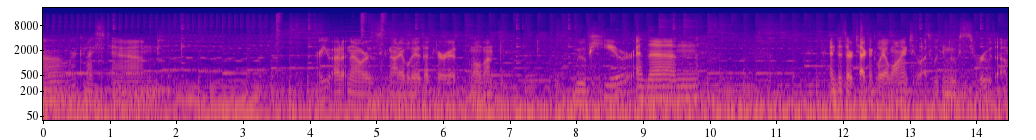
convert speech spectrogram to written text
Uh, where can I stand? Are you out of- no, we're not able to use that period. Well then. Move here, and then... And since they're technically aligned to us, we can move through them.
